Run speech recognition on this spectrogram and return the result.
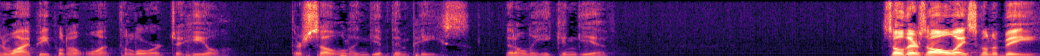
and why people don't want the Lord to heal their soul and give them peace that only He can give. So there's always going to be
